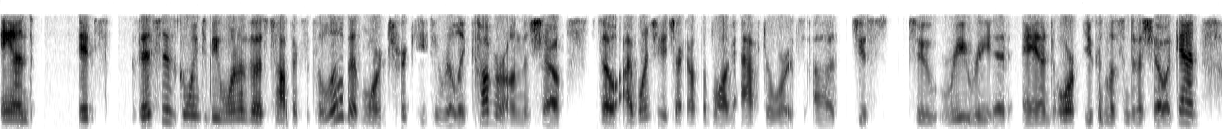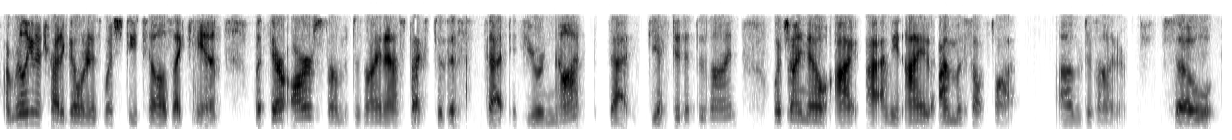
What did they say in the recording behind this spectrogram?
and it's this is going to be one of those topics that's a little bit more tricky to really cover on the show. So I want you to check out the blog afterwards, uh, just to reread it, and or you can listen to the show again. I'm really going to try to go in as much detail as I can, but there are some design aspects to this that if you're not that gifted at design, which I know I I mean I I'm a self-taught um, designer, so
